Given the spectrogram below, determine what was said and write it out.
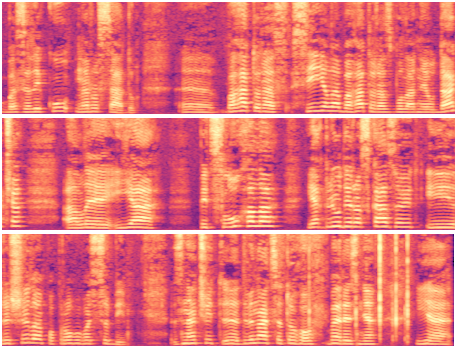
базилику на розсаду. Е, Багато раз сіяла, багато раз була неудача, але я підслухала, як люди розказують, і вирішила попробувати собі. Значить, е, 12 березня я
